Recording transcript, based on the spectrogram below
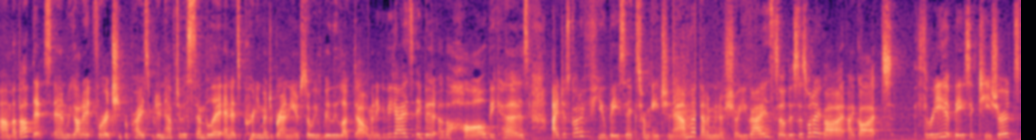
um, about this and we got it for a cheaper price we didn't have to assemble it and it's pretty much brand new so we really lucked out. I'm gonna give you guys a bit of a haul because i just got a few basics from h&m that i'm gonna show you guys. So this is what i got. I got three basic t-shirts.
